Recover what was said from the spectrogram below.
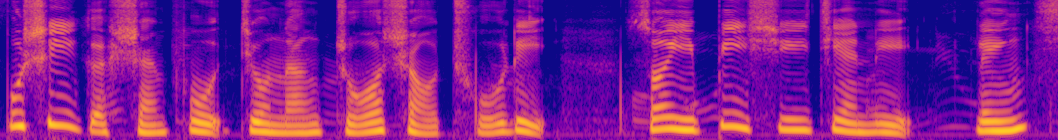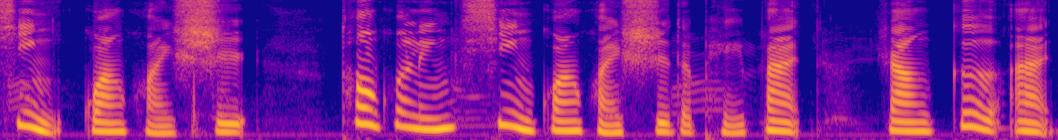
不是一个神父就能着手处理，所以必须建立灵性关怀师，透过灵性关怀师的陪伴，让个案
